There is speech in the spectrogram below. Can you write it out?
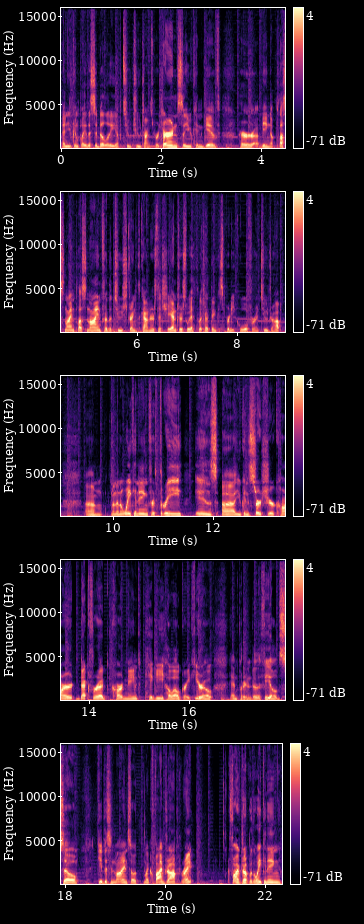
and you can play this ability up to 2 times per turn, so you can give her being a plus 9 plus 9 for the 2 strength counters that she enters with, which I think is pretty cool for a 2 drop. Um, and then Awakening for 3 is uh, you can search your card deck for a card named Piggy, Hoel Great Hero, and put it into the field. So keep this in mind, so like 5 drop, right? Five drop with Awakening,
